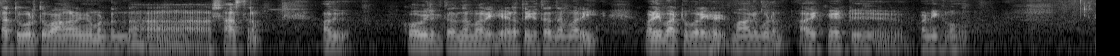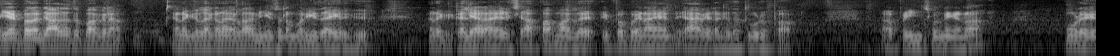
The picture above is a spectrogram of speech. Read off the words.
தத்து கொடுத்து வாங்கணுங்க மட்டும்தான் சாஸ்திரம். அது கோவிலுக்கு தகுந்த மாதிரி இடத்துக்கு தகுந்த மாதிரி வழிபாட்டு முறைகள் மாறுபடும். அதை கேட்டு பண்ணிக்கோங்க. ஐயா இப்போ தான் ஜாதகத்தை பார்க்குறேன். எனக்கு லக்னம் எல்லாம் நீங்கள் சொன்ன மாதிரி இதாக இருக்குது எனக்கு கல்யாணம் ஆகிடுச்சு அப்பா அம்மா இல்லை. இப்போ போய் நான் யார் எனக்கு தத்து கொடுப்பா அப்படின்னு சொன்னீங்கன்னா உங்களுடைய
